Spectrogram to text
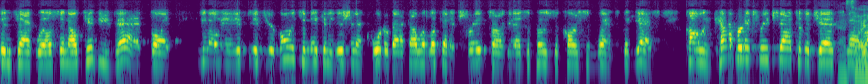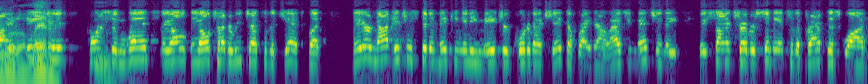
than Zach Wilson. I'll give you that, but you know, if, if you're going to make an addition at quarterback, I would look at a trade target as opposed to Carson Wentz. But yes, Colin Kaepernick's reached out to the Jets. Matt Ryan agent Carson Wentz. They all they all try to reach out to the Jets, but they are not interested in making any major quarterback shakeup right now. As you mentioned, they they signed Trevor Siemian to the practice squad.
